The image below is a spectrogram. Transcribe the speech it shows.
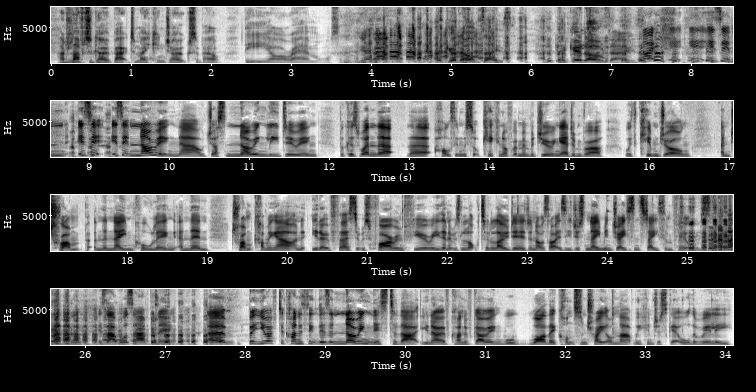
I'd love to go back to making jokes about the ERM or something. the good old days. the good old days. like, i- i- is it is it is it knowing now? Just knowingly doing because when the the whole thing was sort of kicking off, I remember during Edinburgh with Kim Jong and Trump and the name calling and then Trump coming out and you know first it was Fire and Fury then it was Locked and Loaded. And I was like is he just naming Jason Statham films? Is that what's happening? Um, but you have to kind of think there's a knowingness to that you know of kind of going well while they concentrate on that we can just get all the really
